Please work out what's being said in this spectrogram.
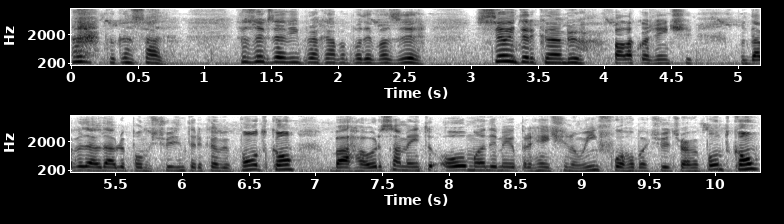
Ah, tô cansado. Se você quiser vir pra cá pra poder fazer seu intercâmbio, fala com a gente no www.studintercâmbio.com barra orçamento ou manda e-mail pra gente no info.studiotravel.com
